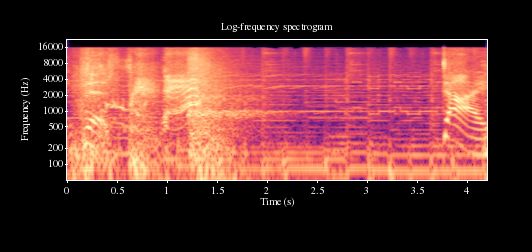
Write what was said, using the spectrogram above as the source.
Take this! Die!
